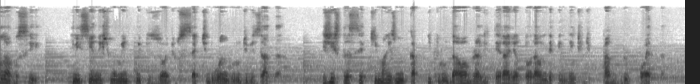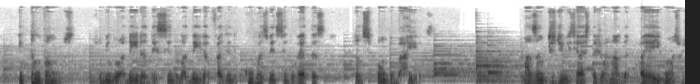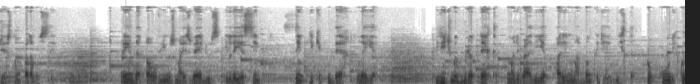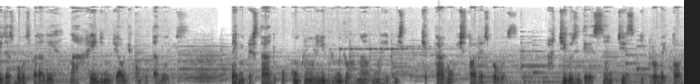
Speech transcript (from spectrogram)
Olá você! Inicia neste momento o episódio 7 do Ângulo Divisada. Registra-se aqui mais um capítulo da obra literária autoral independente de Pablo Poeta. Então vamos, subindo ladeira, descendo ladeira, fazendo curvas, vencendo retas, transpondo barreiras. Mas antes de iniciar esta jornada, vai aí uma sugestão para você Aprenda a ouvir os mais velhos e leia sempre, sempre que puder, leia. Visite uma biblioteca, uma livraria, pare numa banca de revista, procure coisas boas para ler na rede mundial de computadores. Pegue emprestado ou compre um livro, um jornal, uma revista que tragam histórias boas, artigos interessantes e proveitosos.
